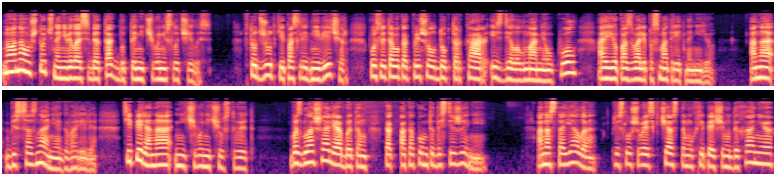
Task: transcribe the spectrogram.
Но она уж точно не вела себя так, будто ничего не случилось. В тот жуткий последний вечер, после того, как пришел доктор Карр и сделал маме укол, а ее позвали посмотреть на нее. Она без сознания, говорили. Теперь она ничего не чувствует возглашали об этом как о каком-то достижении. Она стояла, прислушиваясь к частому хрипящему дыханию,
